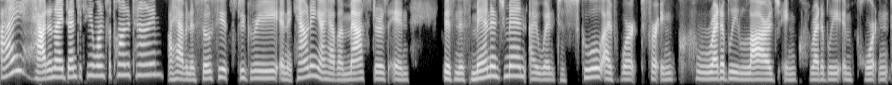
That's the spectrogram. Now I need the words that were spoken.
I had an identity once upon a time. I have an associate's degree in accounting, I have a master's in business management. I went to school. I've worked for incredibly large, incredibly important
